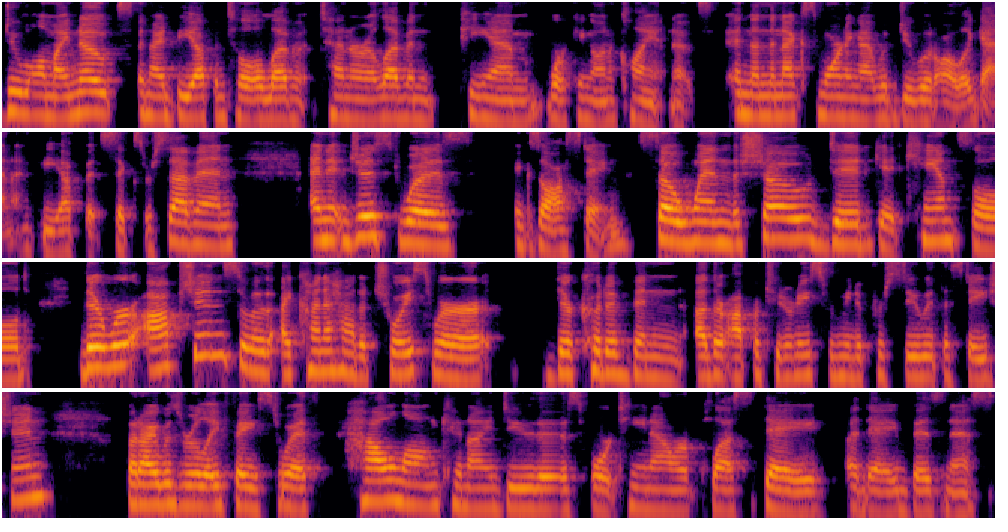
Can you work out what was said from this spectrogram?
do all my notes and i'd be up until 11 10 or 11 p.m working on client notes. And then the next morning i would do it all again. I'd be up at 6 or 7 and it just was exhausting. So when the show did get canceled there were options so i kind of had a choice where there could have been other opportunities for me to pursue at the station but I was really faced with how long can I do this 14 hour plus day a day business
